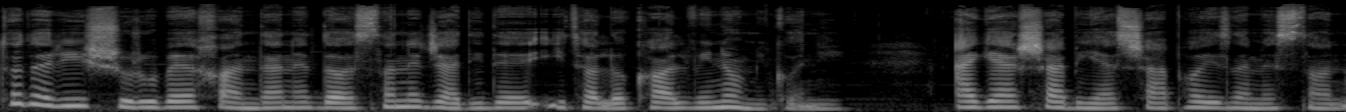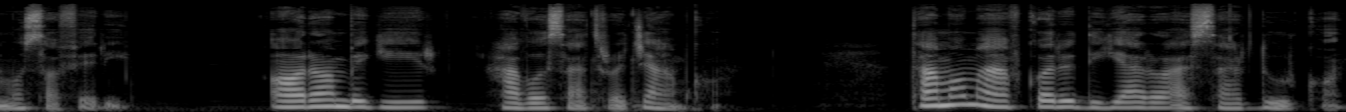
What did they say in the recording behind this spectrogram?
تو داری شروع به خواندن داستان جدید ایتالو کالوینو می کنی. اگر شبیه از شبهای زمستان مسافری. آرام بگیر، حواست را جمع کن. تمام افکار دیگر را از سر دور کن.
